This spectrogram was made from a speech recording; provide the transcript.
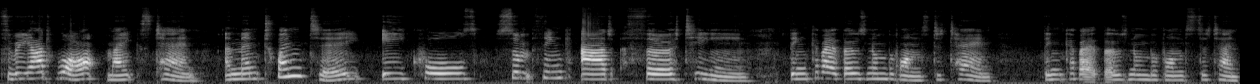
3 add what makes 10. And then 20 equals something add 13. Think about those number bonds to 10. Think about those number bonds to 10.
